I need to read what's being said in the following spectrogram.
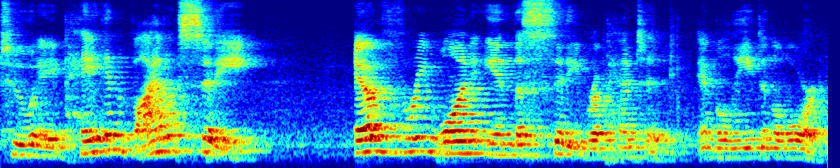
to a pagan, violent city, everyone in the city repented and believed in the Lord.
